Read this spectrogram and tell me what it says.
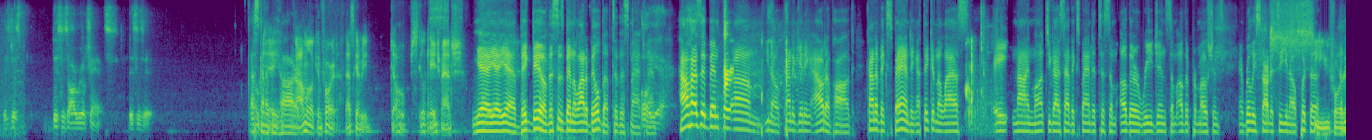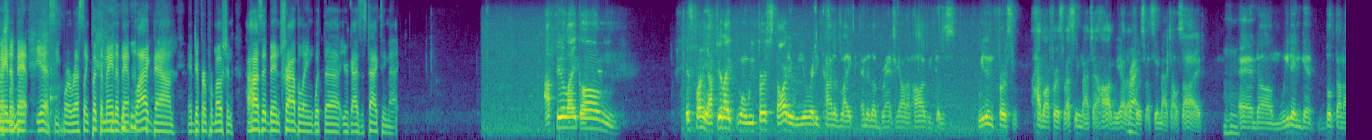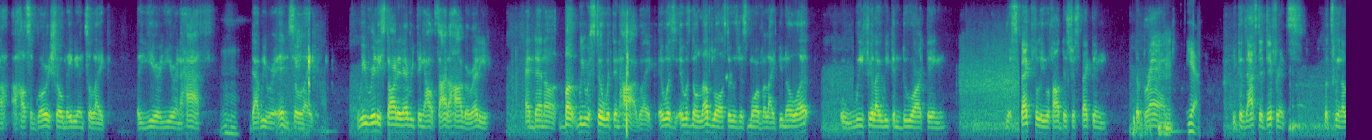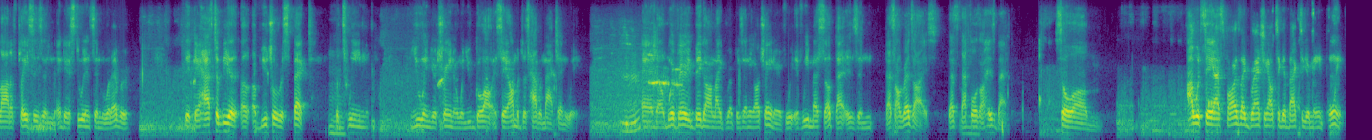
it's just this is our real chance. This is it. That's gonna be hard. I'm looking forward. That's gonna be dope. Steel cage match. Yeah, yeah, yeah. Big deal. This has been a lot of build up to this match, Oh man. yeah, How has it been for um, you know, kind of getting out of Hog, kind of expanding? I think in the last eight, nine months, you guys have expanded to some other regions, some other promotions, and really started to, you know, put the the main wrestling. event, yeah, C4 wrestling, put the Mane Event flag down in different promotion. How has it been traveling with uh, your guys' tag team act? I feel like um, it's funny. I feel like when we first started, we already kind of like ended up branching out on Hog because we didn't first have our first wrestling match at Hog. We had our Right. first wrestling match outside. Mhm. and um, we didn't get booked on a, a House of Glory show maybe until like a year, year and a half hmm that we were in. So like we really started everything outside of Hog already. And then uh but we were still within Hog. Like it was it was no love lost. It was just more of a like, you know what? We feel like we can do our thing respectfully without disrespecting the brand Yeah. because that's the difference between a lot of places and, and their students and whatever. That there has to be a, a, a mutual respect Mhm. between you and your trainer when you go out and say, I'm gonna just have a match anyway. Mm-hmm. And uh, we're very big on like representing our trainer. If we if we mess up, that is in that's on Red's eyes. That's that falls on his back. So um I would say as far as like branching out to get back to your main point,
